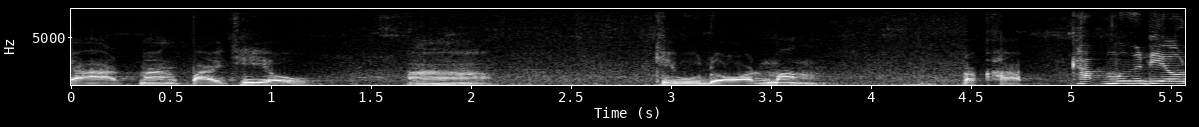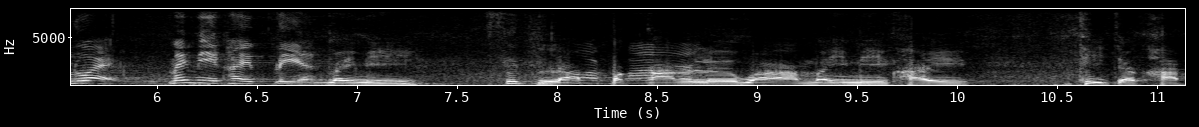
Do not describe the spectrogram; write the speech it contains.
ญาติมั่งไปเที่ยวอ่าที่อุดรมั่งก็ขับ ขับมือเดียวด้วย ไม่มีใครเปลี่ยน ไม่มี สุดยอดรับประกันมาก เลยว่าไม่มีใครที่จะขับ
